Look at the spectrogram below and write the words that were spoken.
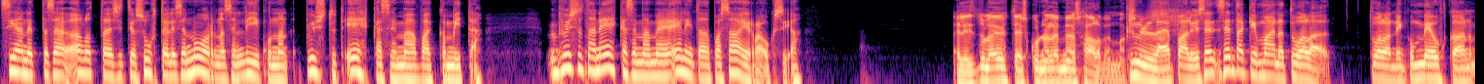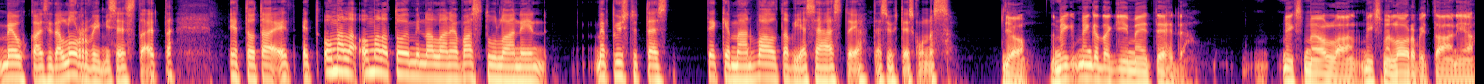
sijaan, että sä aloittaisit jo suhteellisen nuorena sen liikunnan, pystyt ehkäisemään vaikka mitä. Me pystytään ehkäisemään meidän elintapasairauksia. Eli se tulee yhteiskunnalle myös halvemmaksi. Kyllä ja paljon. Sen, sen takia mä aina tuolla, tuolla niin kuin meuhkaan, meuhkaan sitä lorvimisesta, että et tota, et, et omalla, omalla toiminnallaan ja vastuullaan niin me pystyttäisiin tekemään valtavia säästöjä tässä yhteiskunnassa. Joo. No minkä takia me ei tehdä? Miksi me ollaan, miksi me lorvitaan ja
